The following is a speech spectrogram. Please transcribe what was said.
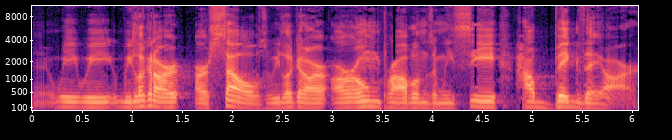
uh, we, we, we look at our, ourselves, we look at our, our own problems, and we see how big they are.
